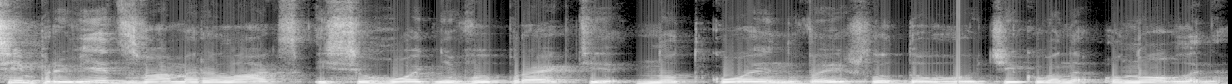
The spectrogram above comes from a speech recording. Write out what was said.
Всім привіт! З вами Relax і сьогодні в проєкті Notcoin вийшло довгоочікуване оновлення.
